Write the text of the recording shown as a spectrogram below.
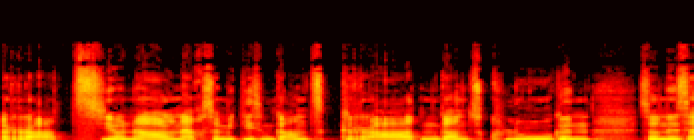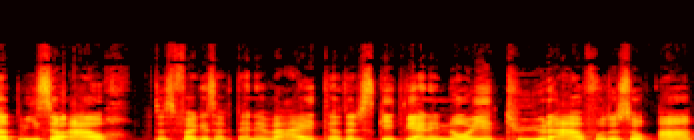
rationalen, auch so mit diesem ganz geraden, ganz klugen, sondern es hat wie so auch, das war gesagt, eine Weite oder es geht wie eine neue Tür auf oder so, ah,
